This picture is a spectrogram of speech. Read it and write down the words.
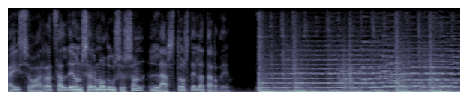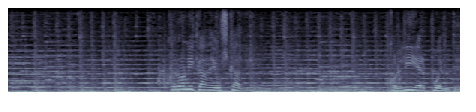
Caiso, Arrachaldeón, Ser Modus, son las 2 de la tarde. Crónica de Euskadi con Lier Puente.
